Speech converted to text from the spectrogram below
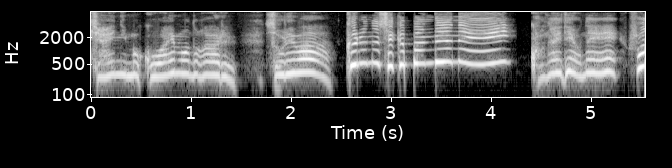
ジャイにも怖いものがある。それは、黒のシャカパンだよね来ないでよね。ファー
